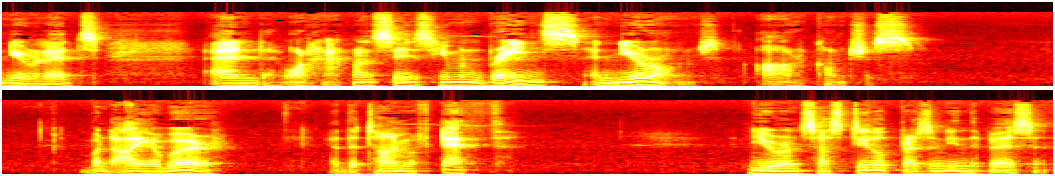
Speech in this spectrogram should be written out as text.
neuralets, and what happens is human brains and neurons are conscious. But I aware at the time of death, neurons are still present in the person.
